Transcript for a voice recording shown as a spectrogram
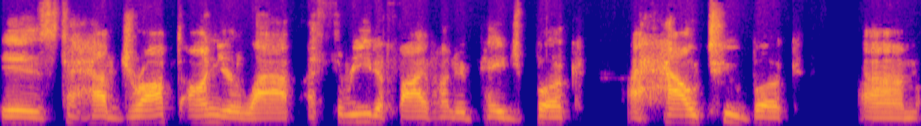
is to have dropped on your lap a three to 500 page book, a how to book um,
